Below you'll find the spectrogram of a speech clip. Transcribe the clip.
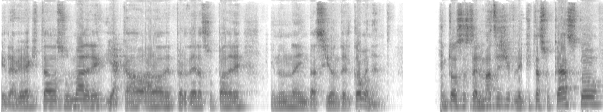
que le había quitado a su madre y acababa de perder a su padre en una invasión del Covenant. Entonces el Master Chief le quita su casco,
